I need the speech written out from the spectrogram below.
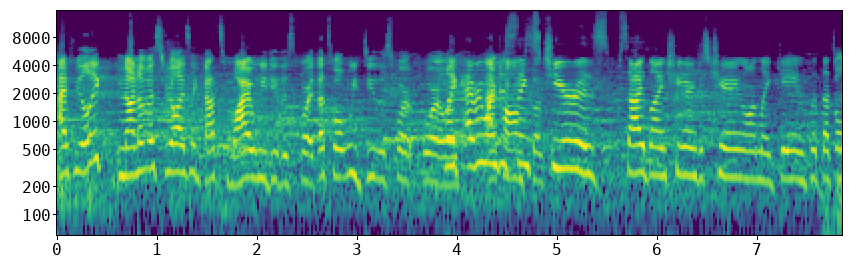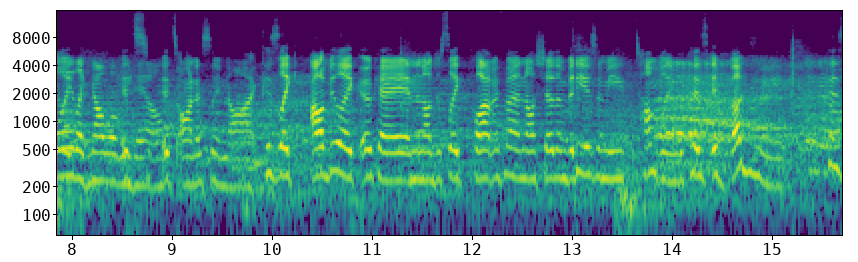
I feel like none of us realize like that's why we do the sport. That's what we do the sport for. like everyone just thinks that's- cheer is sideline cheer and just cheering on like games, but that's But, really like not what we it's, do. It's honestly not. Cause like I'll be like, okay, and then I'll just like pull out my phone and I'll show them videos of me tumbling because it bugs me. Cause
